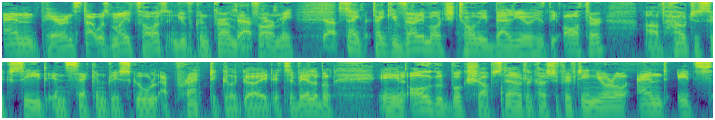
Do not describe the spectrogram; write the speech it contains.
and parents. That was my thought, and you've confirmed Definitely. it for me. Definitely. Thank, thank you very much, Tony Bellew. He's the author of How to Succeed in Secondary School, a practical guide. It's available in all good bookshops now. It'll cost you 15 euro, and it's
